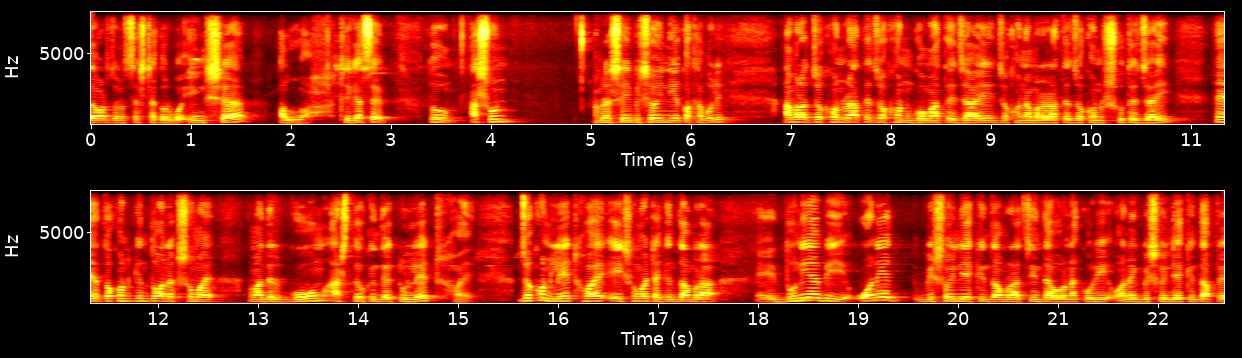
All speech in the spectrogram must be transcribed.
দেওয়ার জন্য চেষ্টা করব ইনশা আল্লাহ ঠিক আছে? তো আসুন, আমরা সেই বিষয় নিয়ে কথা বলি। আমরা যখন রাতে যখন ঘুমাতে যাই, যখন আমরা রাতে যখন শুতে যাই হ্যাঁ তখন কিন্তু অনেক সময় আমাদের ঘুম আসতেও কিন্তু একটু লেট হয়। যখন লেট হয়, এই সময়টা কিন্তু আমরা দুনিয়াবি অনেক বিষয় নিয়ে কিন্তু আমরা চিন্তা ভাবনা করি, অনেক বিষয় নিয়ে কিন্তু আপনি,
